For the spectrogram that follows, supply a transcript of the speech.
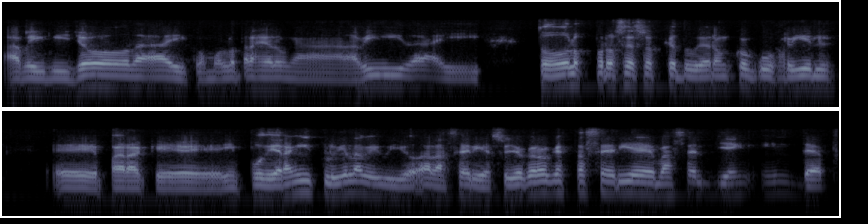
Baby Yoda y cómo lo trajeron a la vida y todos los procesos que tuvieron que ocurrir eh, para que pudieran incluir a Baby Yoda a la serie. Eso yo creo que esta serie va a ser bien in-depth,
